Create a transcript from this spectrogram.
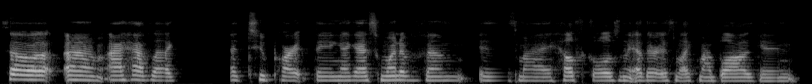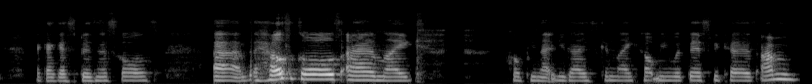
So um, I have like a two part thing, I guess. One of them is my health goals, and the other is like my blog and like I guess business goals. Um, the health goals, I'm like hoping that you guys can like help me with this because I'm.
